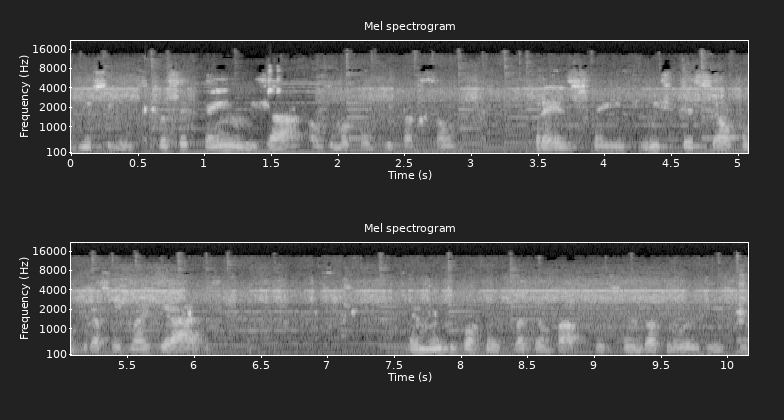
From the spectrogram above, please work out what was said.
diria o seguinte, se você tem já alguma complicação pré-existente, em especial complicações mais graves, é muito importante bater um papo com o seu endocrinologista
